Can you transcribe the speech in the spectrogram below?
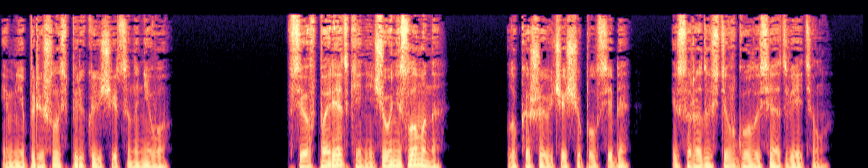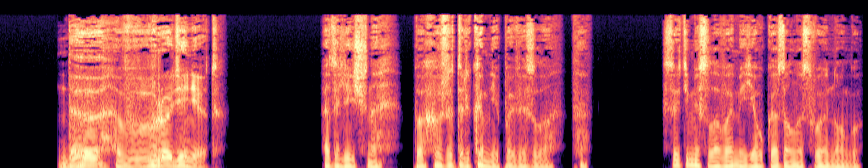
и мне пришлось переключиться на него. «Все в порядке, ничего не сломано?» Лукашевич ощупал себя и с радостью в голосе ответил. «Да, вроде нет». «Отлично. Похоже, только мне повезло». С этими словами я указал на свою ногу,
